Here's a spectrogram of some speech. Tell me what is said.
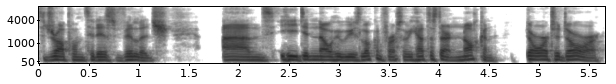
to drop him to this village. And he didn't know who he was looking for. So he had to start knocking door to door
